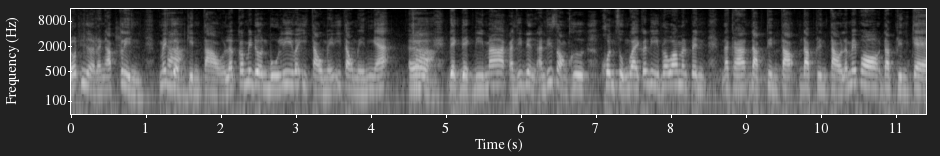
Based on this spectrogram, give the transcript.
ลดเหงื่อระงับกลิ่น ไม่ค่ะเกิดกลิ่นเตา แล้วก็ไม่โดนบูลลี่ว่าอีเตาเหม็นอีเตาเหม็นเงี้ยเออค่ะเด็กๆดีมากอันที่หนึ่งอันที่สองคือคนสูงวัยก็ดี เพราะว่ามันเป็นนะคะดับกลิ่นเต่าดับกลิ่นเต่าแล้วไม่พอดับกลิ่นแก่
